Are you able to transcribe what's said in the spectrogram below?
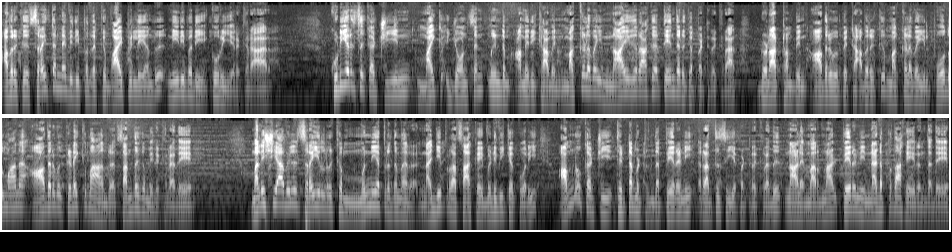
அவருக்கு சிறை தண்டனை விதிப்பதற்கு வாய்ப்பில்லை என்று நீதிபதி கூறியிருக்கிறார். குடியரசுக் கட்சியின் மைக் ஜோன்சன் மீண்டும் அமெரிக்காவின் மக்களவை நாயகராக தேர்ந்தெடுக்கப்பட்டிருக்கிறார். டொனால்ட் ட்ரம்பின் ஆதரவு பெற்ற அவருக்கு மக்களவையில் போதுமான ஆதரவு கிடைக்குமா என்ற சந்தேகம் இருக்கிறது. மலேசியாவில் சிறையில் இருக்கும் முன்னிய பிரதமர் நஜீப் ரசாக்கை விடுவிக்க கோரி அம்னோ கட்சி திட்டமிட்டிருந்த பேரணி ரத்து செய்யப்பட்டிருக்கிறது. நாளை மறுநாள் பேரணி நடப்பதாக இருந்தது.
